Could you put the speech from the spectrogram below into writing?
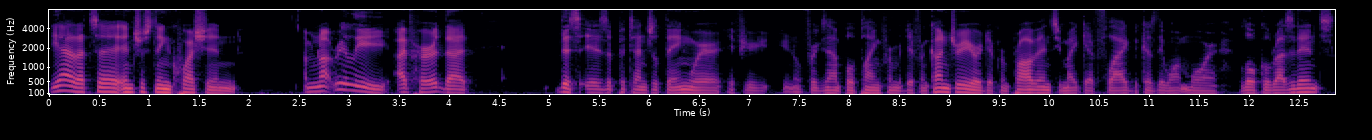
Yeah, that's an interesting question. I'm not really. I've heard that this is a potential thing where if you're, you know, for example, applying from a different country or a different province, you might get flagged because they want more local residents.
